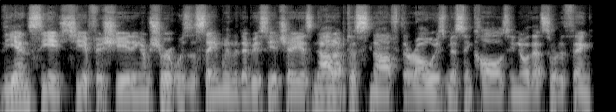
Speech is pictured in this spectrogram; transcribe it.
the NCHC officiating. I'm sure it was the same when the WCHA is not up to snuff. They're always missing calls, you know that sort of thing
